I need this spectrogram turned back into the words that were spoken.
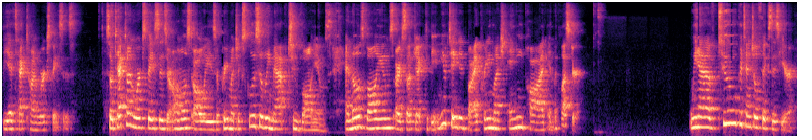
via Tekton workspaces. So Tekton workspaces are almost always or pretty much exclusively mapped to volumes. And those volumes are subject to being mutated by pretty much any pod in the cluster. We have two potential fixes here.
